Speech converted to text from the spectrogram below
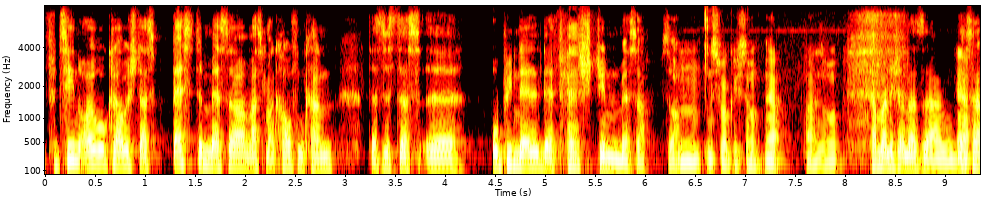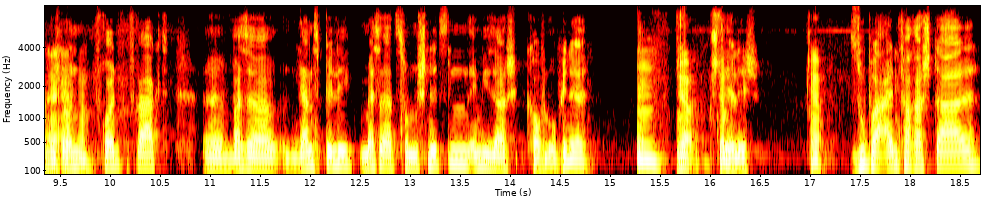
für 10 Euro, glaube ich, das beste Messer, was man kaufen kann. Das ist das äh, Opinel der feststehenden Messer. So. Mm, ist wirklich so, ja. Also, Kann man nicht anders sagen. Jetzt ja, habe ich noch einen Freund gefragt, äh, was er ganz billig Messer zum Schnitzen irgendwie sagt, kaufen Opinel. Mm, ja, stimmt. Ehrlich. Ja. Super einfacher Stahl,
